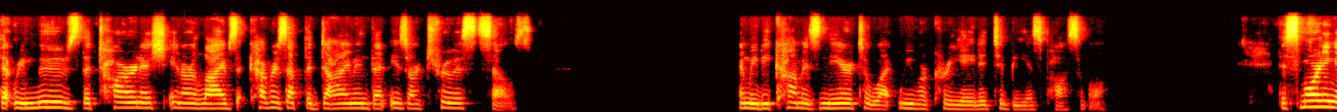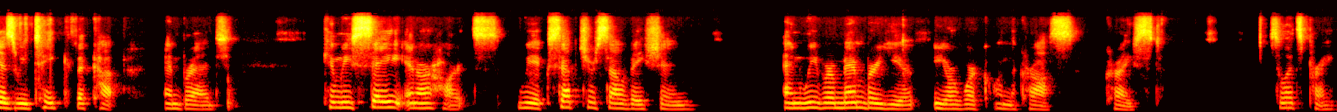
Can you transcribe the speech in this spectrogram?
that removes the tarnish in our lives, that covers up the diamond that is our truest selves. And we become as near to what we were created to be as possible. This morning, as we take the cup and bread, can we say in our hearts, We accept your salvation and we remember your, your work on the cross, Christ. So let's pray.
